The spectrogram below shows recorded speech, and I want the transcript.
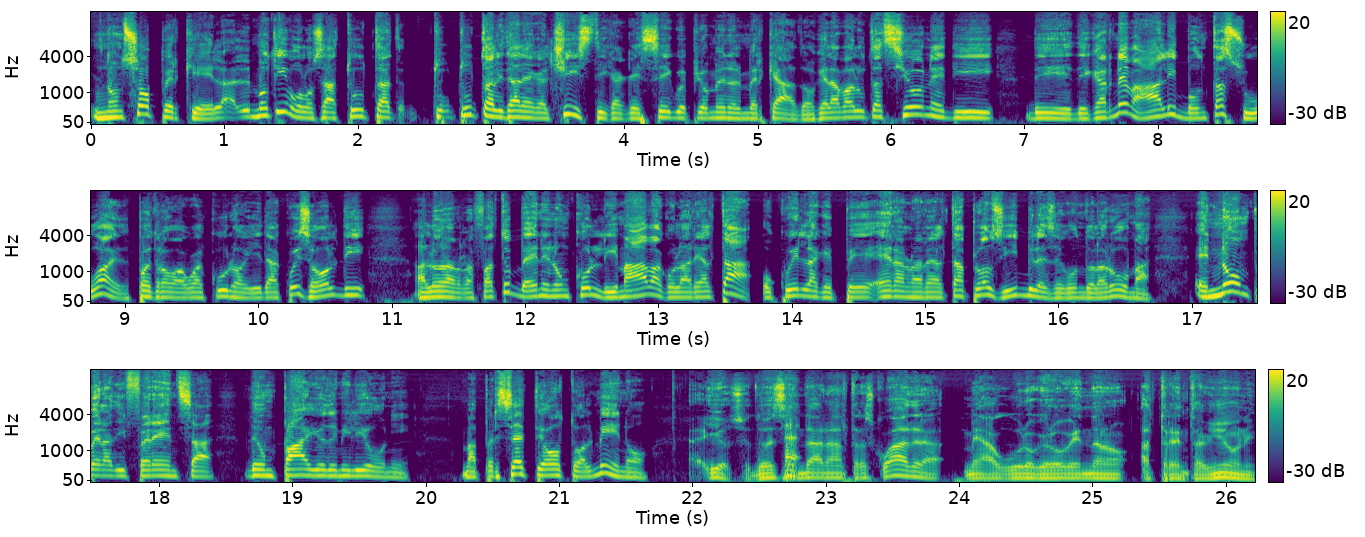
non so perché, la, il motivo lo sa tutta, t- tutta, l'Italia calcistica che segue più o meno il mercato, che la valutazione di, di, dei carnevali, bontà sua, poi trova qualcuno che gli dà quei soldi, allora avrà fatto bene, non collimava con la realtà o quella che pe- era una realtà plausibile secondo la Roma e non per la differenza di un paio di milioni, ma per 7-8 almeno. Eh, io se dovessi eh. andare in un'altra squadra mi auguro che lo vendano a 30 milioni,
